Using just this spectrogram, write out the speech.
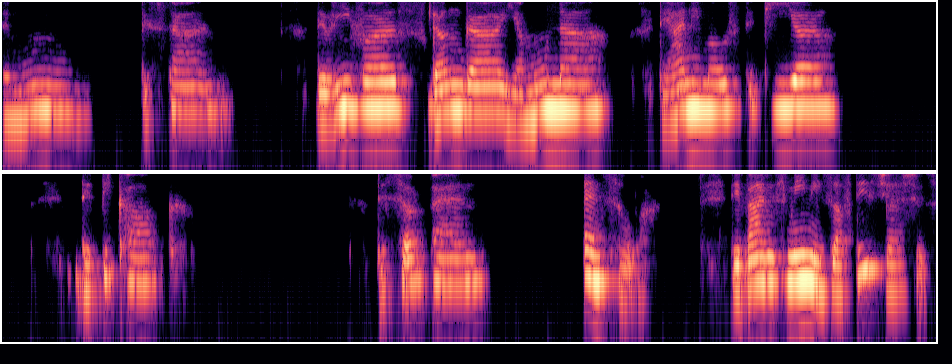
the moon, the sun, the rivers, Ganga, Yamuna, the animals, the deer, the peacock, the serpent, and so on. The various meanings of these gestures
